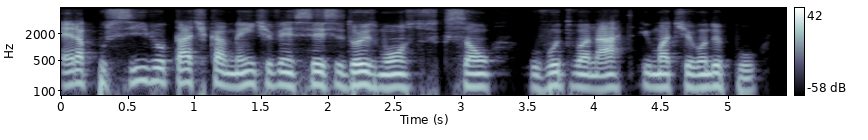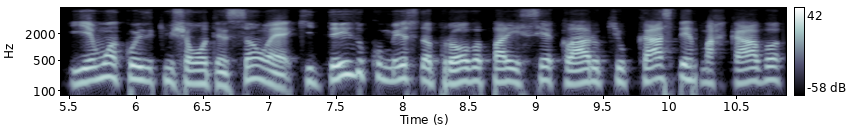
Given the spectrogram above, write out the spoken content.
era possível taticamente vencer esses dois monstros, que são o Wout van Aert e o Mathieu Van Der Poel. E uma coisa que me chamou a atenção é que desde o começo da prova parecia claro que o Casper marcava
